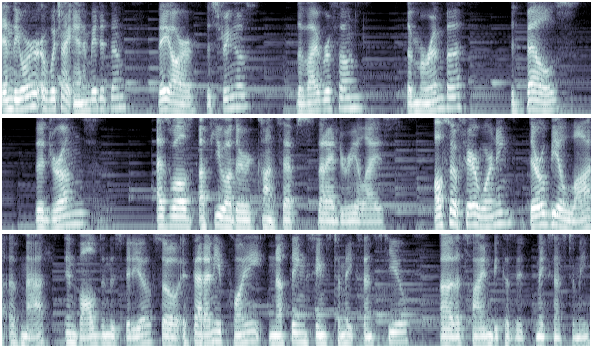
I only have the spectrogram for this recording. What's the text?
In the order of which I animated them, they are the stringos, the vibraphone, the marimba, the bells, the drums, as well as a few other concepts that I had to realize. Also, fair warning, there will be a lot of math involved in this video, so if at any point nothing seems to make sense to you, uh, that's fine because it makes sense to me.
